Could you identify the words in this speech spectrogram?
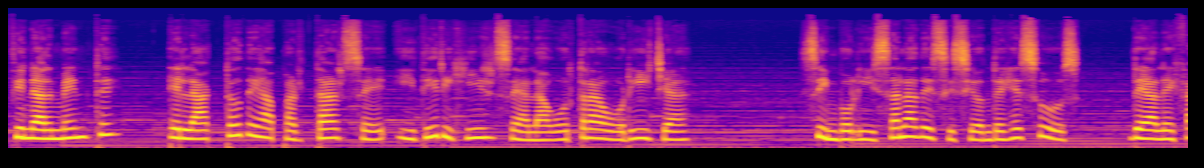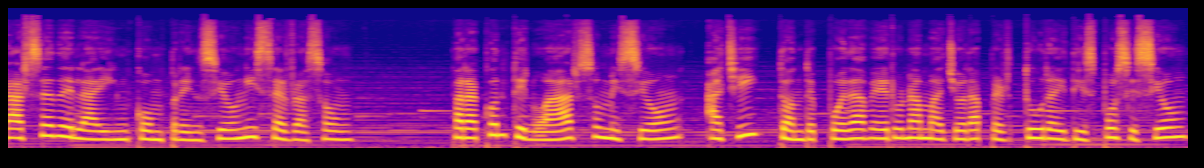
Finalmente, el acto de apartarse y dirigirse a la otra orilla simboliza la decisión de Jesús de alejarse de la incomprensión y cerrazón para continuar su misión allí donde pueda haber una mayor apertura y disposición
